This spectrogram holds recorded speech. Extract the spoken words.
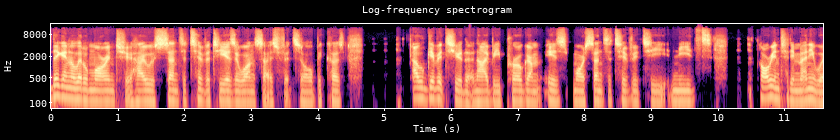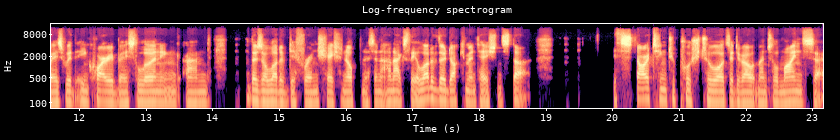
dig in a little more into how sensitivity is a one size fits all, because I will give it to you that an IB program is more sensitivity needs oriented in many ways with inquiry based learning and there's a lot of differentiation openness and, and actually a lot of their documentation start is starting to push towards a developmental mindset.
